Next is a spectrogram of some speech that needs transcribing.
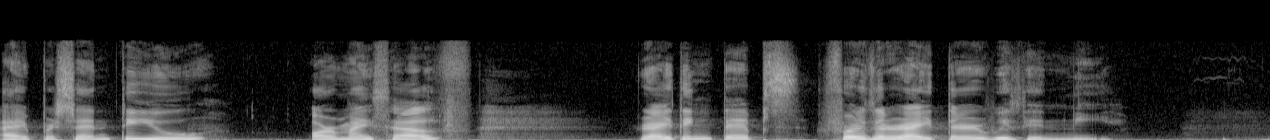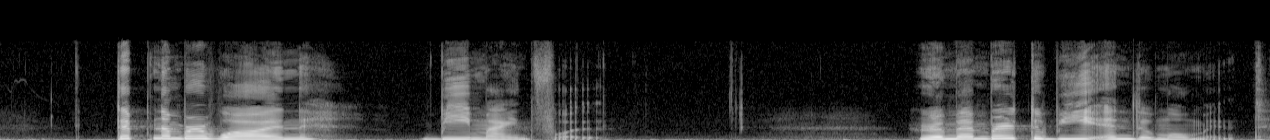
I present to you, or myself, writing tips for the writer within me. Tip number one be mindful. Remember to be in the moment.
